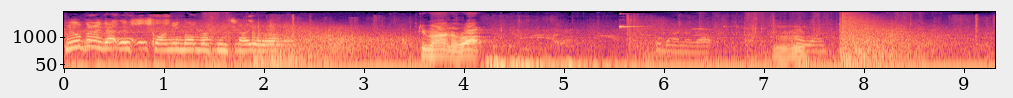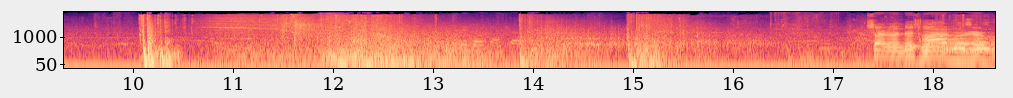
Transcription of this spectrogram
You're gonna get this 20 bomb, I can tell you that. He behind the rock. Who behind the rock? hmm Hey, one. They both on shot. Shotgun, this Oh, mine right who's here, reached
